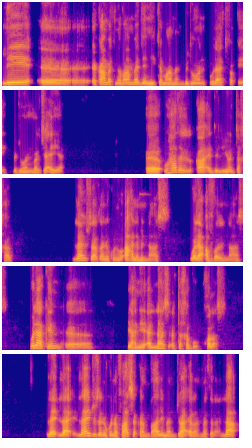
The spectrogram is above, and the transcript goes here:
لإقامة نظام مدني تماما بدون ولاية فقيه بدون مرجعية. آه، وهذا القائد اللي ينتخب لا يشترط أن يكون هو أعلم الناس ولا أفضل الناس ولكن آه، يعني الناس انتخبوا خلاص. لا, لا, لا يجوز أن يكون فاسقا ظالما جائرا مثلا لا.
